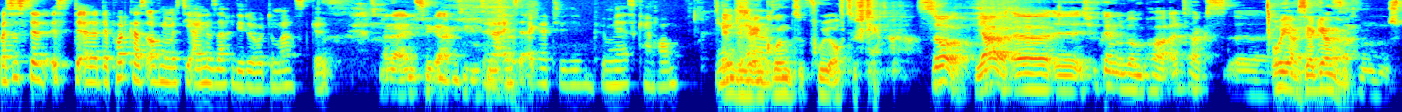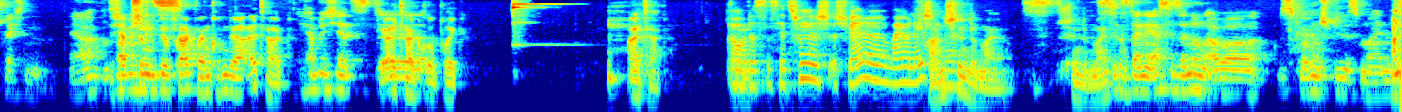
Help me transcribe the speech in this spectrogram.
Was ist denn, ist der, der Podcast aufnehmen ist die eine Sache, die du heute machst, gell? Das ist meine einzige Aktivität. Deine einzige Aktivität. Für mehr ist kein Raum. Endlich ein äh, Grund, früh aufzustehen. So, ja, äh, ich würde gerne über ein paar Alltags äh, Oh ja, sehr gerne. Sachen sprechen. Ja, und Ich habe hab schon jetzt- gefragt, wann kommt der Alltag? Ich habe mich jetzt Die Alltag-Rubrik. Alltag. Oh, das ist jetzt schon eine sch- schwere Violation. Franz hier. Schindelmeier. Das ist jetzt deine erste Sendung, aber das Glockenspiel ist mein.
